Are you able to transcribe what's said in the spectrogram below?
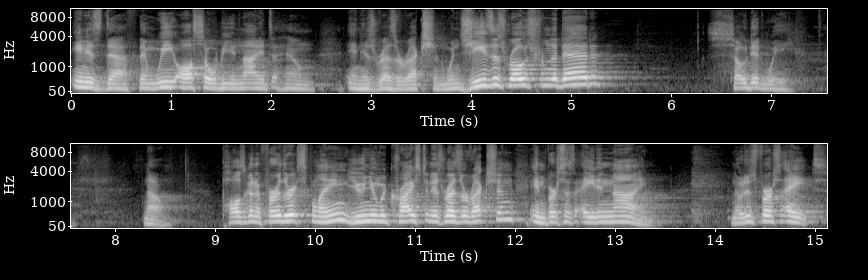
in his death, then we also will be united to him in his resurrection. When Jesus rose from the dead, so did we. Now, Paul's going to further explain union with Christ in his resurrection in verses 8 and 9. Notice verse 8.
